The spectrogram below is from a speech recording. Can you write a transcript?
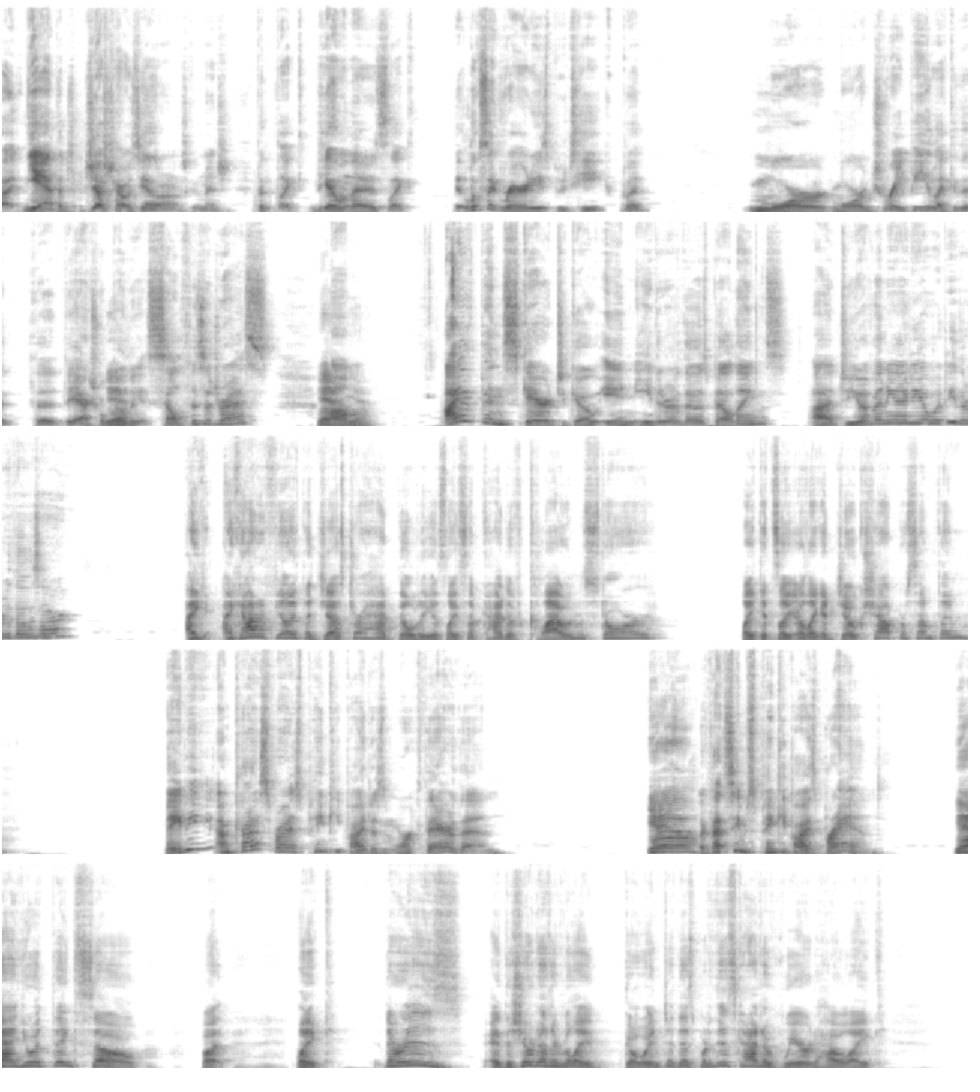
Uh, yeah, the Jester Hat was the other one I was going to mention. But like the other one that is like it looks like Rarity's boutique, but more more drapey. Like the the, the actual Yeah. building itself is a dress. Yeah, Um, yeah. I have been scared to go in either of those buildings. Uh, do you have any idea what either of those are? I I kind of feel like the Jester Hat building is like some kind of clown store. Like it's like or like a joke shop or something. Maybe I'm kind of surprised Pinkie Pie doesn't work there. Then, Yeah. like that seems Pinkie Pie's brand. Yeah, you would think so. But like there is and the show doesn't really go into this, but it is kind of weird how like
